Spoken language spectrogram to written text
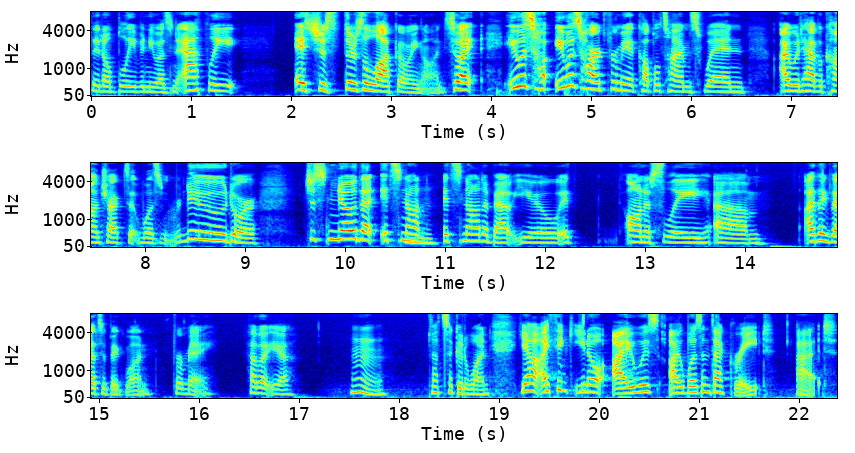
They don't believe in you as an athlete it's just there's a lot going on. So I it was it was hard for me a couple times when I would have a contract that wasn't renewed or just know that it's not it's not about you. It honestly um I think that's a big one for me. How about you? Hmm. That's a good one. Yeah, I think you know I was I wasn't that great at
